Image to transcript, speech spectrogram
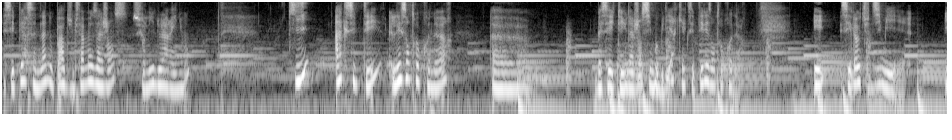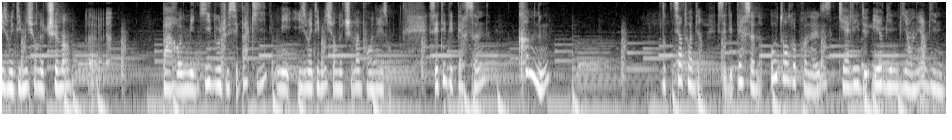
ces personnes-là nous parlent d'une fameuse agence sur l'île de la Réunion qui acceptait les entrepreneurs. Euh, bah, C'était une agence immobilière qui acceptait les entrepreneurs. Et c'est là où tu te dis, mais ils ont été mis sur notre chemin euh, par mes guides ou je sais pas qui, mais ils ont été mis sur notre chemin pour une raison. C'était des personnes comme nous donc tiens-toi bien, c'est des personnes auto-entrepreneuses qui allaient de Airbnb en Airbnb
